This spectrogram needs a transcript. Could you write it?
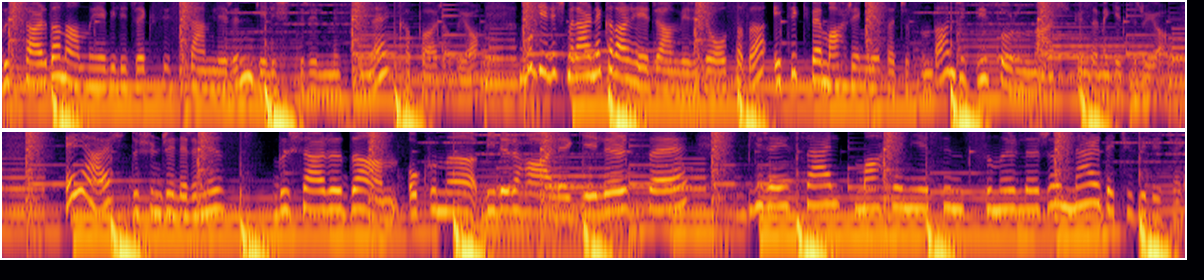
dışarıdan anlayabilecek sistemlerin geliştirilmesine kapı aralıyor. Bu gelişmeler ne kadar heyecan verici olsa da etik ve mahremiyet açısından ciddi sorunlar gündeme getiriyor. Eğer düşüncelerimiz dışarıdan okunabilir hale gelirse bireysel mahremiyetin sınırları nerede çizilecek?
